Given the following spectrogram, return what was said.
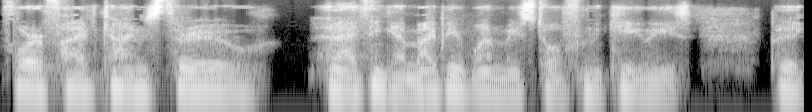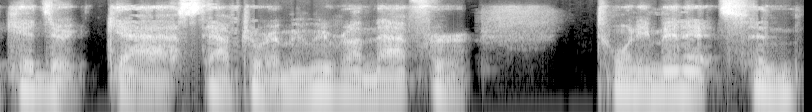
four or five times through. And I think that might be one we stole from the Kiwis. But the kids are gassed afterward. I mean, we run that for 20 minutes and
